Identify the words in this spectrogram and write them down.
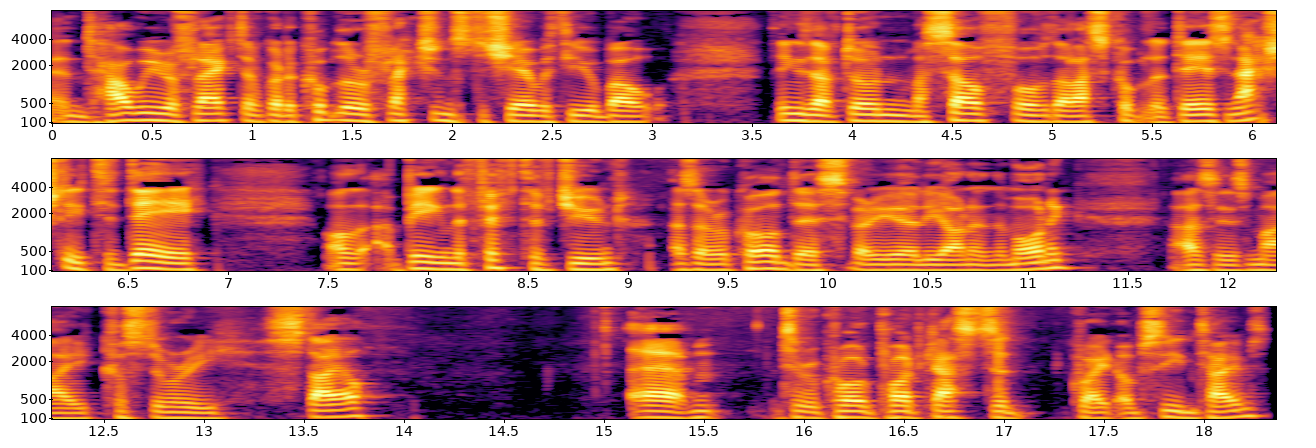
and how we reflect. I've got a couple of reflections to share with you about things I've done myself over the last couple of days. And actually, today, on being the 5th of June, as I record this very early on in the morning, as is my customary style, um, to record podcasts at quite obscene times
